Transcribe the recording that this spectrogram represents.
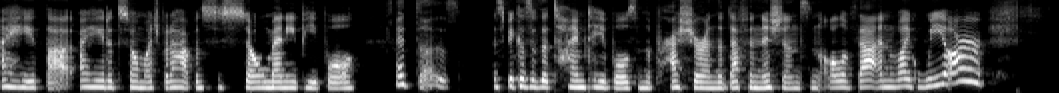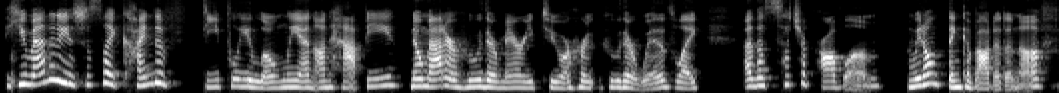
I hate that. I hate it so much, but it happens to so many people. It does. It's because of the timetables and the pressure and the definitions and all of that. And like, we are, humanity is just like kind of deeply lonely and unhappy, no matter who they're married to or who, who they're with. Like, and that's such a problem. And we don't think about it enough.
